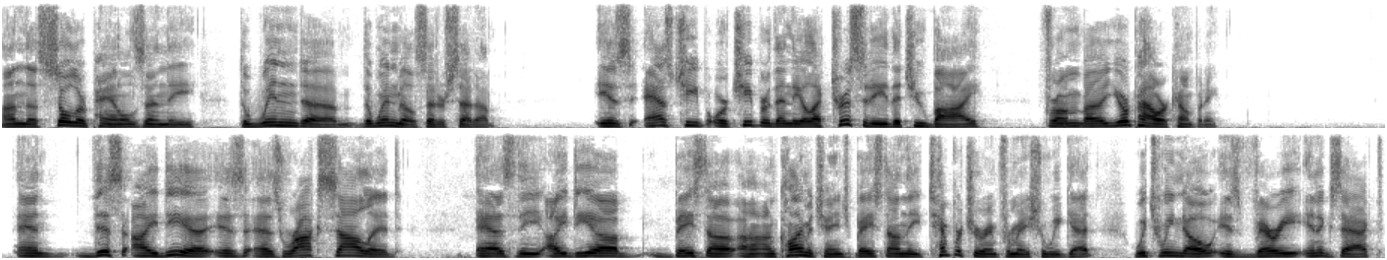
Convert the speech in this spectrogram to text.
on the solar panels and the the wind uh, the windmills that are set up is as cheap or cheaper than the electricity that you buy from uh, your power company. And this idea is as rock solid as the idea based uh, on climate change, based on the temperature information we get, which we know is very inexact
